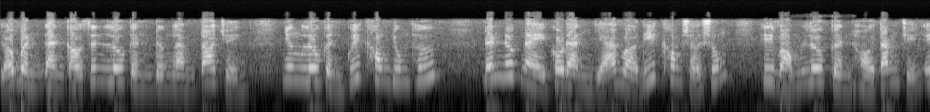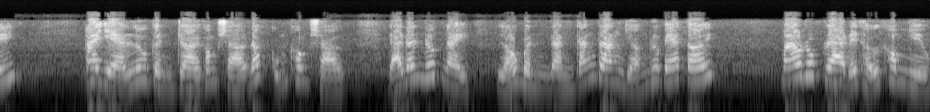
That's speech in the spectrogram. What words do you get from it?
Lỗ Bình đành cầu xin Lưu Kình đừng làm to chuyện, nhưng Lưu Kình quyết không dung thứ. Đến nước này cô đành giả vờ điếc không sợ súng, hy vọng Lưu Kình hồi tâm chuyển ý. Ai dè lưu kình trời không sợ đất cũng không sợ. Đã đến nước này, lỗ bình đành cắn răng dẫn đứa bé tới. Máu rút ra để thử không nhiều,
